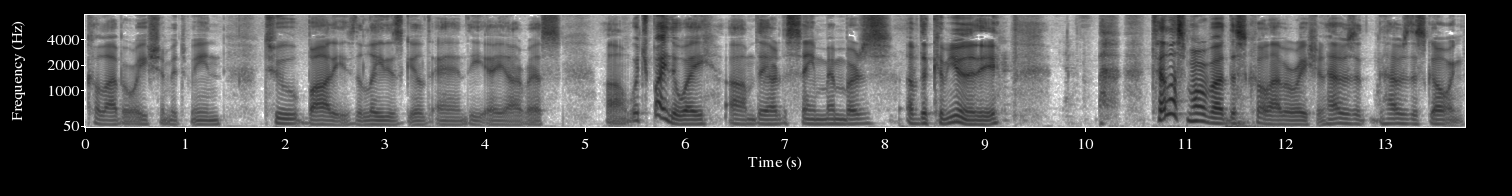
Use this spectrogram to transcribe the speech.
collaboration between two bodies, the Ladies Guild and the ARS, uh, which, by the way, um, they are the same members of the community. Tell us more about this collaboration. How is it? How is this going?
